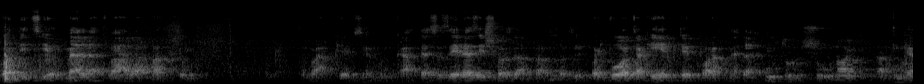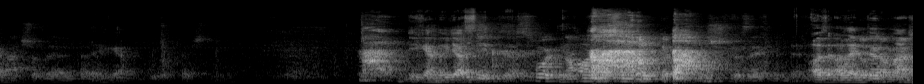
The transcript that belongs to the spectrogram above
kondíciók mellett vállalhattunk továbbképző munkát. Ez azért ez is hozzátartozik, hogy voltak értő partnerek. Utolsó nagy más az elterjedt. Igen. Igen, ugye a szint... Ez hogy, na, az azt mondja, hogy közeg az, az egy tök más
